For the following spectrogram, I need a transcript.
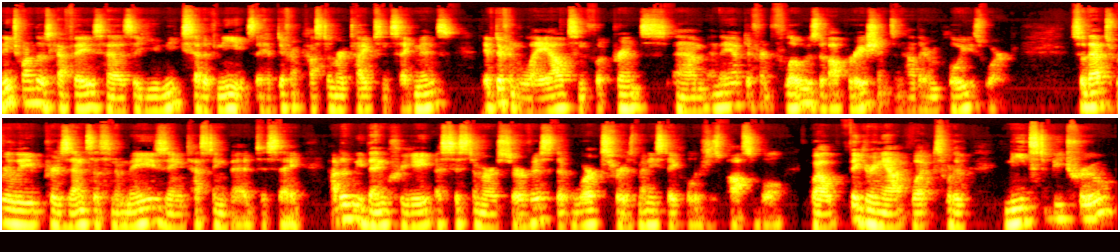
And each one of those cafes has a unique set of needs. They have different customer types and segments. They have different layouts and footprints, um, and they have different flows of operations and how their employees work. So that's really presents us an amazing testing bed to say, how do we then create a system or a service that works for as many stakeholders as possible while figuring out what sort of needs to be true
